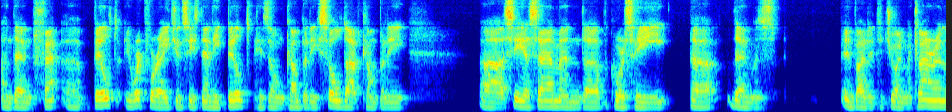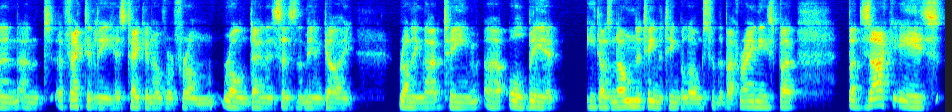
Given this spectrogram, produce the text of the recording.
and then fa- uh, built. He worked for agencies. Then he built his own company, sold that company, uh, CSM, and uh, of course, he uh, then was invited to join McLaren, and and effectively has taken over from Ron Dennis as the main guy running that team. Uh, albeit he doesn't own the team; the team belongs to the Bahrainis, but but Zak is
